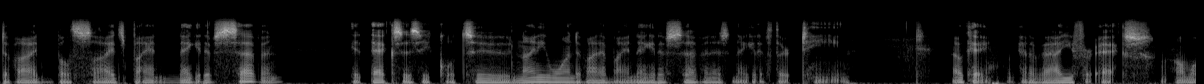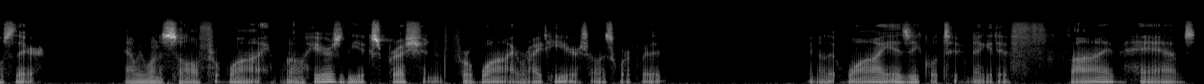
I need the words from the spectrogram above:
divide both sides by a negative 7. Get x is equal to 91 divided by a negative 7 is negative 13. Okay, we got a value for x. We're almost there. Now we want to solve for y. Well, here's the expression for y right here, so let's work with it. We know that y is equal to negative 5 halves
